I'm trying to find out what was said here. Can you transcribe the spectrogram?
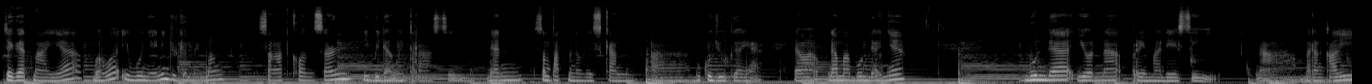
jagat maya bahwa ibunya ini juga memang sangat concern di bidang literasi dan sempat menuliskan uh, buku juga ya. Nama, nama bundanya Bunda Yona Primadesi. Nah, barangkali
